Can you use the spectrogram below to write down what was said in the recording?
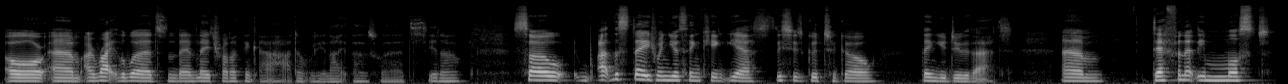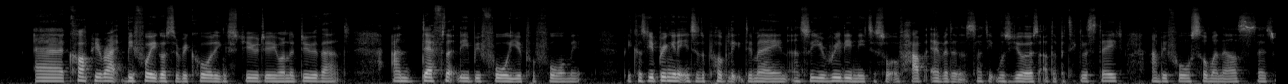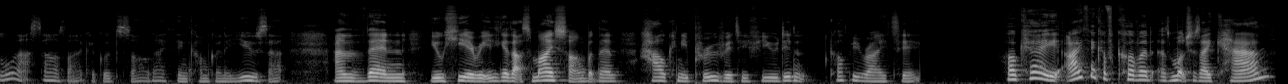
or um, I write the words and then later on I think, ah, I don't really like those words, you know. So at the stage when you're thinking, yes, this is good to go, then you do that. Um, definitely must uh, copyright before you go to the recording studio. You want to do that, and definitely before you perform it because you're bringing it into the public domain. And so you really need to sort of have evidence that it was yours at a particular stage. And before someone else says, oh, that sounds like a good song, I think I'm going to use that. And then you hear it, you go, that's my song. But then how can you prove it if you didn't copyright it? Okay, I think I've covered as much as I can.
